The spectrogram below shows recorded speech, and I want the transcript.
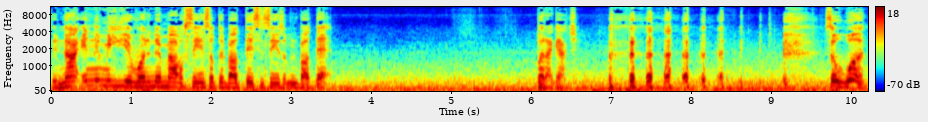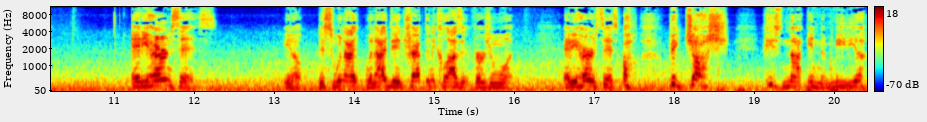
They're not in the media running their mouth saying something about this and saying something about that. But I got you. so one, Eddie Hearn says, you know, this is when I when I did Trapped in the Closet version one. Eddie Hearn says, oh, Big Josh, he's not in the media.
